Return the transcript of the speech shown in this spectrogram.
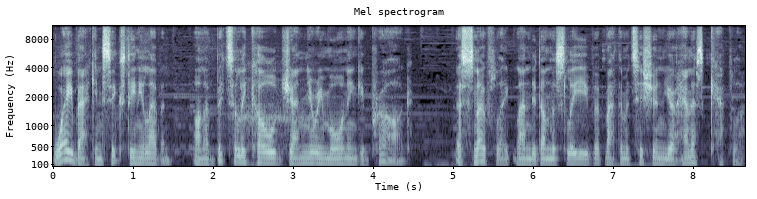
Way back in 1611, on a bitterly cold January morning in Prague, a snowflake landed on the sleeve of mathematician Johannes Kepler.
